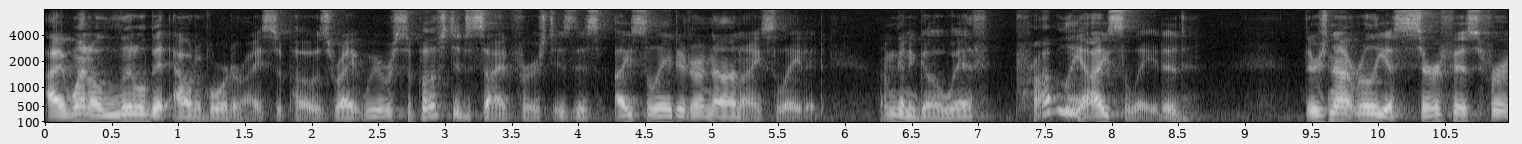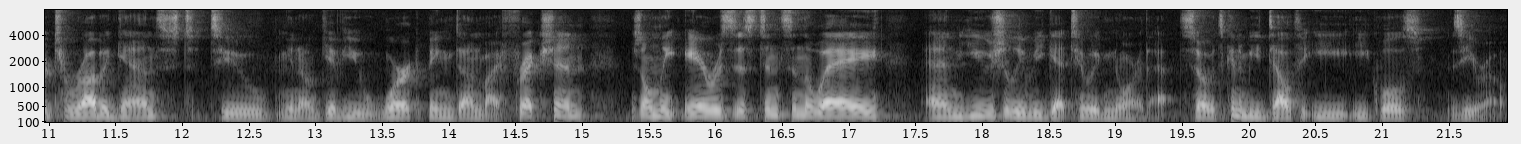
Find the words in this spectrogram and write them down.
I went a little bit out of order, I suppose, right? We were supposed to decide first, is this isolated or non-isolated? I'm going to go with probably isolated. There's not really a surface for it to rub against to you know give you work being done by friction. There's only air resistance in the way, and usually we get to ignore that. So it's going to be delta E equals 0.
